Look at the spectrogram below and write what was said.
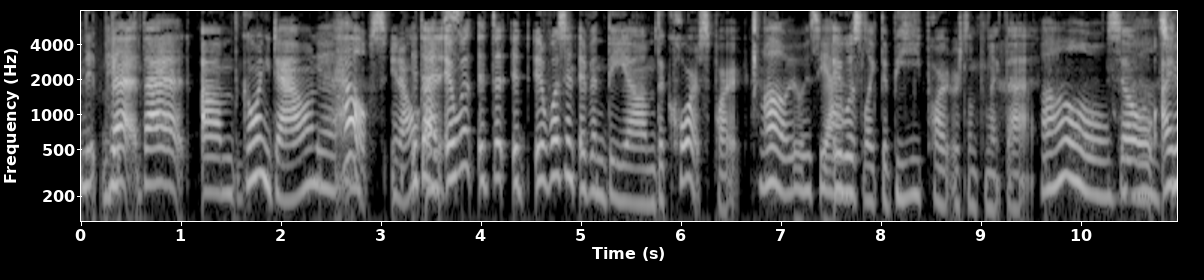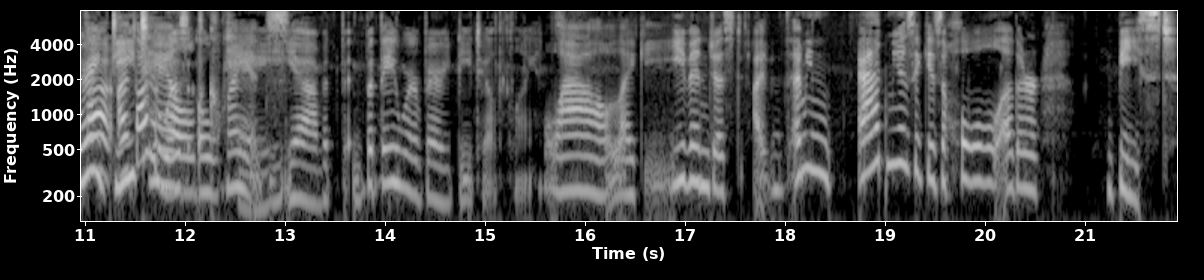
Nitpick. that that um, going down Yeah. helps. You know, It And it was it, it it wasn't even the um the chorus part. Oh, it was yeah. It was like the B part or something like that. Oh, So wow, I very thought detailed I thought it was okay. clients. Yeah, but but they were very detailed clients. Wow, like even just I, I mean, ad music is a whole other beast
